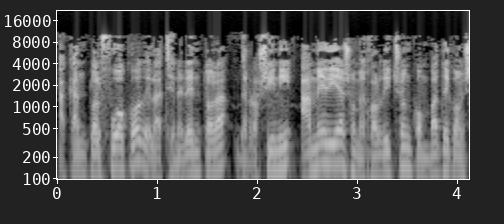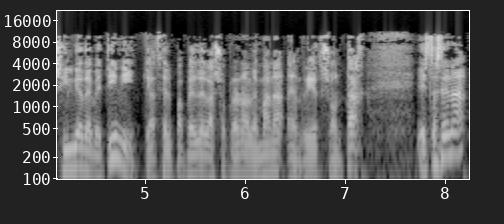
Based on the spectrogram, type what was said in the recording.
a canto al fuoco, de la Cenerentola, de Rossini, a medias, o mejor dicho, en combate con Silvia de Bettini, que hace el papel de la soprano alemana Henriette Sontag. Esta escena,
